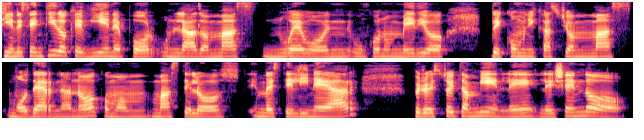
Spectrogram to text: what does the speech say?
tiene sentido que viene por un lado más nuevo, con un medio de comunicación más moderna, ¿no? Como más de los, en vez de linear. Pero estoy también leyendo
